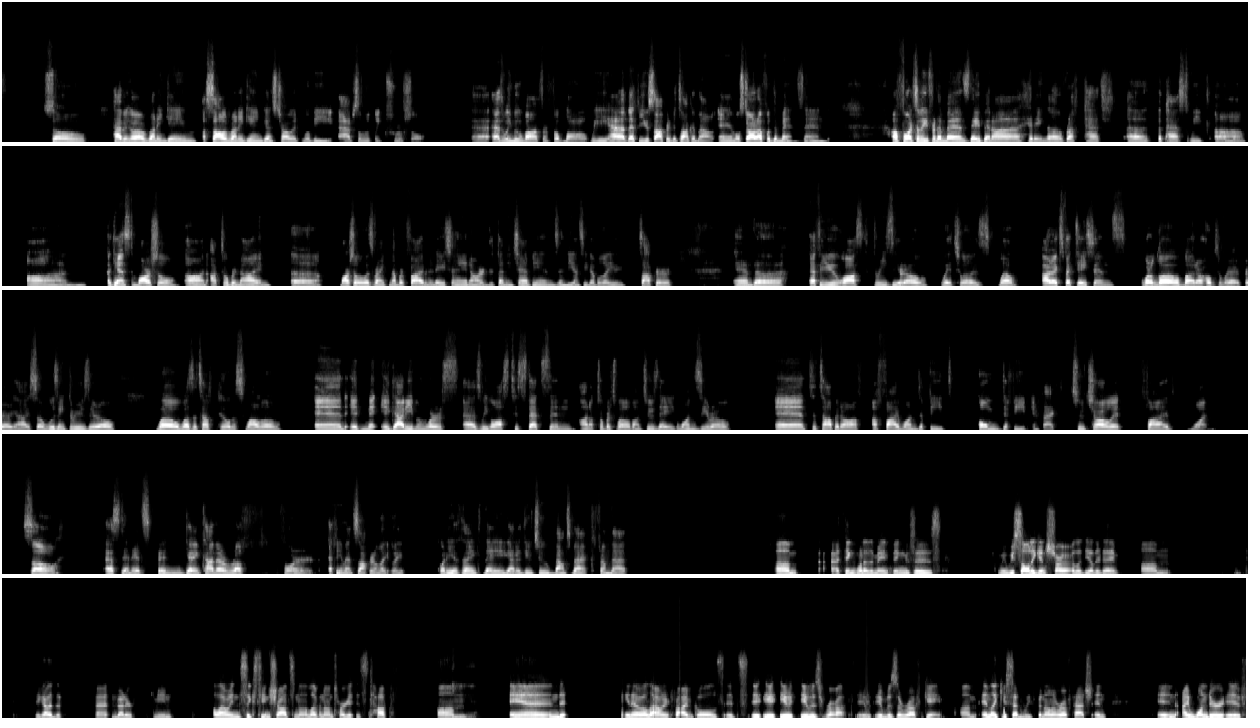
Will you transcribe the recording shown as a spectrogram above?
So having a running game, a solid running game against Charlotte will be absolutely crucial. Uh, as we move on from football, we have FAU soccer to talk about, and we'll start off with the men's. And unfortunately for the men's, they've been uh, hitting a rough patch uh, the past week. Uh, on against Marshall on October 9. Uh, Marshall was ranked number five in the nation, our defending champions in the NCAA soccer. And uh, FU lost 3 0, which was, well, our expectations were low, but our hopes were very, high. So losing 3 0, well, was a tough pill to swallow. And it, it got even worse as we lost to Stetson on October 12 on Tuesday, 1 0 and to top it off, a 5 1 defeat, home defeat, in fact, to Charlotte 5 1. So, Eston, it's been getting kind of rough for FAU men's soccer lately. What do you think they got to do to bounce back from that? Um, I think one of the main things is, I mean, we saw it against Charlotte the other day. Um, they got to defend better. I mean, allowing 16 shots and 11 on target is tough. Um, yeah. and you know, allowing five goals, it's it it, it was rough. It, it was a rough game. Um, and like you said, we've been on a rough patch, and and I wonder if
